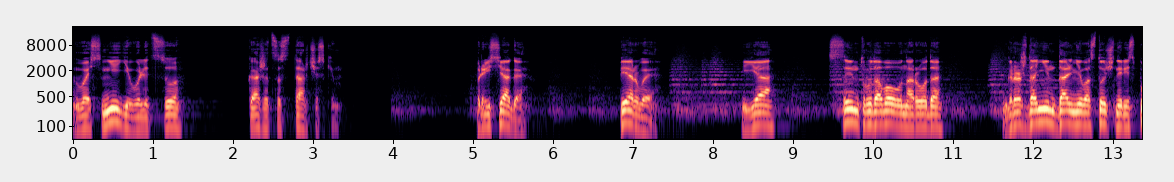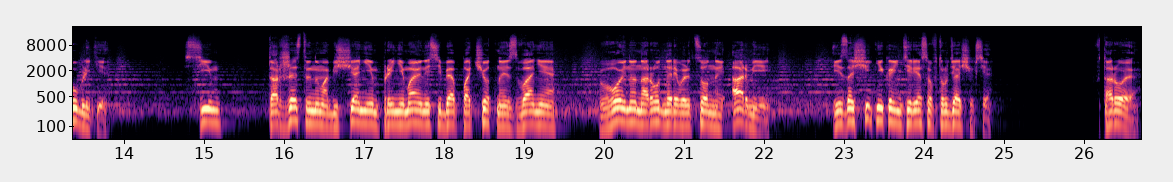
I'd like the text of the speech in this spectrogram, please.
Во сне его лицо кажется старческим. Присяга. Первое. Я, сын трудового народа, гражданин Дальневосточной Республики, Сим, торжественным обещанием принимаю на себя почетное звание воина Народно-революционной армии и защитника интересов трудящихся. Второе.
